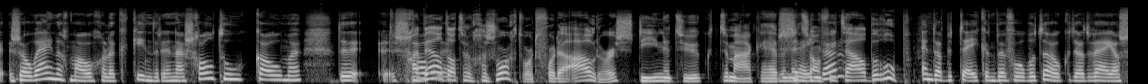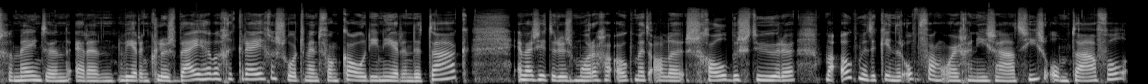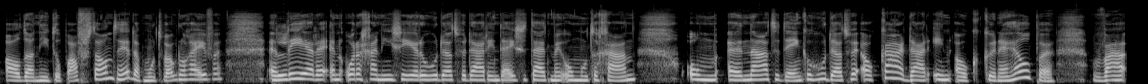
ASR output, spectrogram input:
zo weinig mogelijk kinderen naar school toe komen De maar wel dat er gezorgd wordt voor de ouders die natuurlijk te maken hebben met zo'n vitaal beroep. En dat betekent bijvoorbeeld ook dat wij als gemeenten er een, weer een klus bij hebben gekregen, een soort van coördinerende taak. En wij zitten dus morgen ook met alle schoolbesturen, maar ook met de kinderopvangorganisaties om tafel, al dan niet op afstand. Hè, dat moeten we ook nog even eh, leren en organiseren hoe dat we daar in deze tijd mee om moeten gaan. Om uh, na te denken hoe dat we elkaar daarin ook kunnen helpen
